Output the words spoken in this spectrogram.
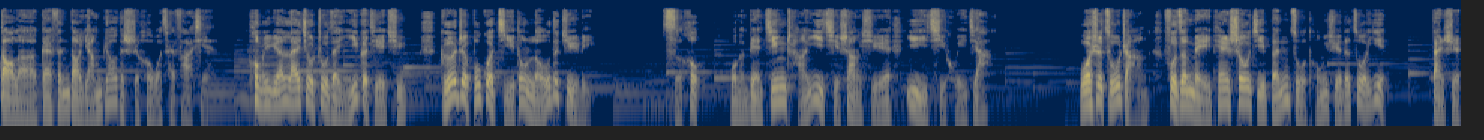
到了该分道扬镳的时候，我才发现，我们原来就住在一个街区，隔着不过几栋楼的距离。此后，我们便经常一起上学，一起回家。我是组长，负责每天收集本组同学的作业。但是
